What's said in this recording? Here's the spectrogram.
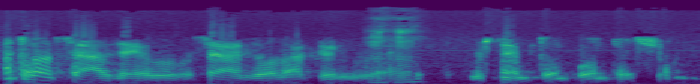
Hát van 100 euró, 100 dollár körül. Uh -huh. Most nem tudom pontosan.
